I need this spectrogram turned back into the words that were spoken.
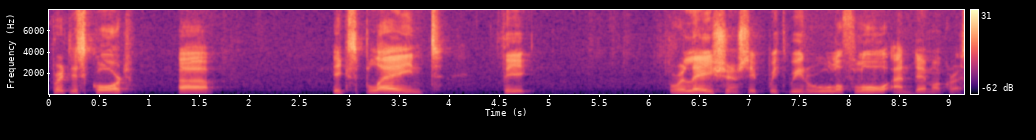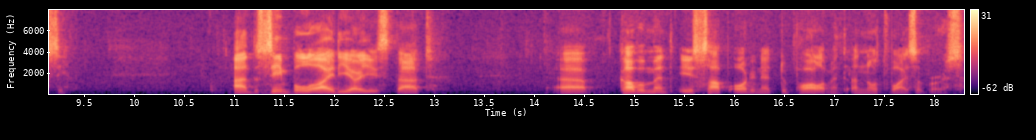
British court uh, explained the relationship between rule of law and democracy. And the simple idea is that uh, government is subordinate to parliament and not vice versa.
